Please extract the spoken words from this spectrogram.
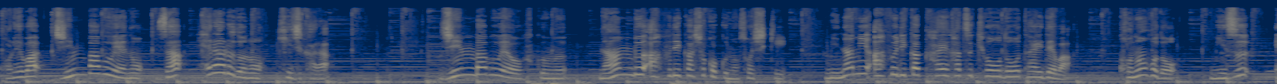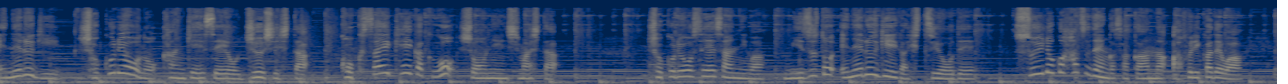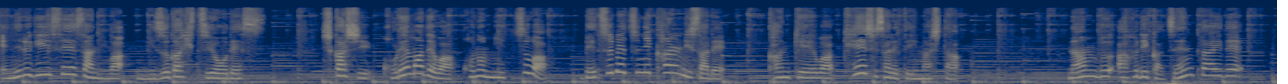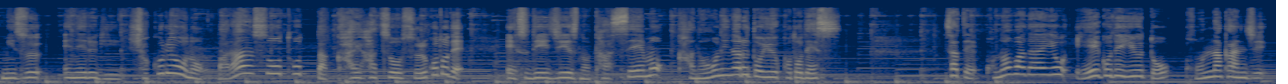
うこれはジンバブエのザ・ヘラルドの記事からジンバブエを含む南部アフリカ諸国の組織南アフリカ開発共同体ではこのほど水エネルギー食料の関係性を重視した国際計画を承認しました。食料生産には水とエネルギーが必要で水力発電が盛んなアフリカではエネルギー生産には水が必要です。しかしこれまではこの3つは別々に管理され関係は軽視されていました。南部アフリカ全体で水エネルギー食料のバランスをとった開発をすることで SDGs の達成も可能になるということですさてこの話題を英語で言うとこんな感じ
